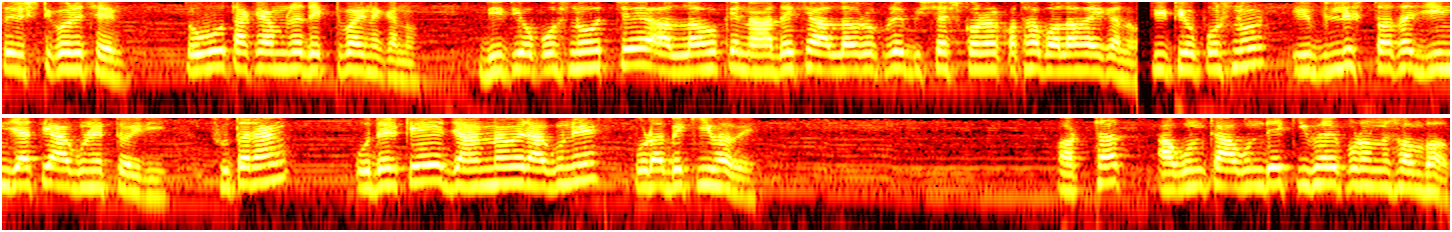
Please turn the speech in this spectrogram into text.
সৃষ্টি করেছেন, তবুও তাকে আমরা দেখতে পাই না কেন? দ্বিতীয় প্রশ্ন হচ্ছে, আল্লাহকে না দেখে আল্লাহর উপরে বিশ্বাস করার কথা বলা হয় কেন? তৃতীয় প্রশ্ন, ইবলিস তথা জিন জাতি আগুনের তৈরি। সুতরাং ওদেরকে জাহান্নামের আগুনে পোড়াবে কীভাবে? অর্থাৎ আগুনকে আগুন দিয়ে কীভাবে পোড়ানো সম্ভব?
